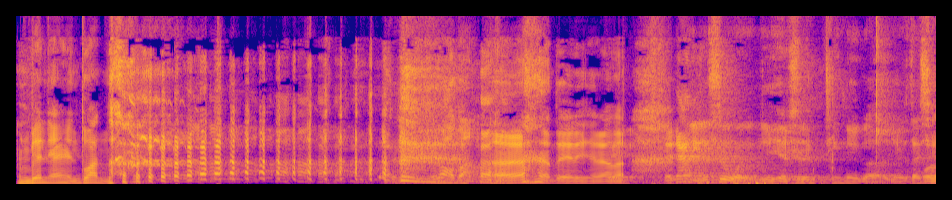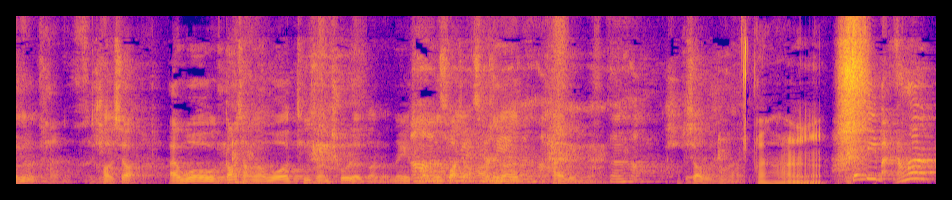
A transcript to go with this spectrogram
你别连人段子。知道段子，呃，对，李行亮的。任佳宁是我也也是听那个，也是在线上看的，好笑。哎，我刚想到，我挺喜欢秋月的段子，那一套那挂小孩那个太灵了，很好，笑出声来。挂小孩那个。在地板上啊。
